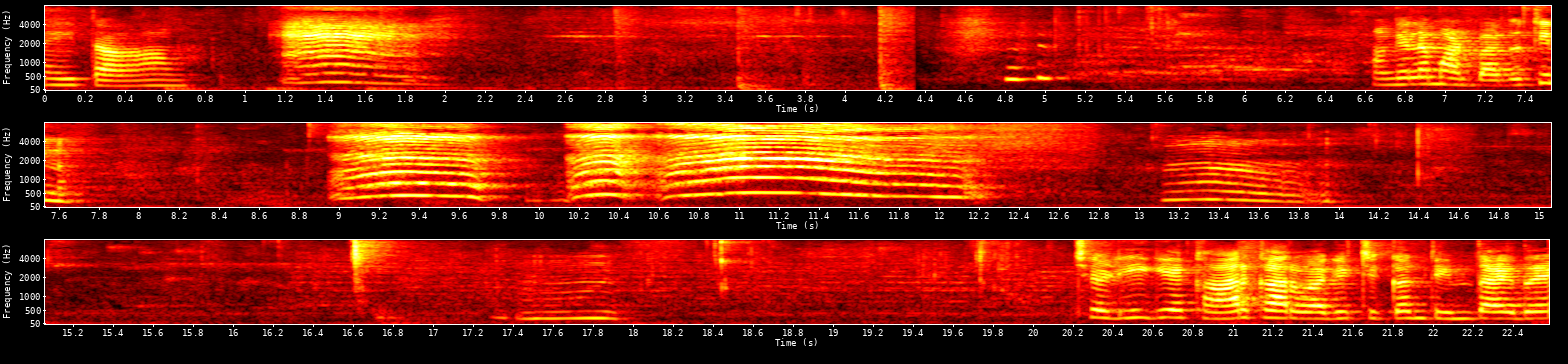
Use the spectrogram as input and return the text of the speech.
ಆಯ್ತಾ? ಹಂಗೆಲ್ಲ ಮಾಡಬಾರ್ದು ತಿನ್ನು. ಚಳಿಗೆ ಖಾರ ಖಾರವಾಗಿ ಚಿಕನ್ ತಿಂತಾ ಇದೆ.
